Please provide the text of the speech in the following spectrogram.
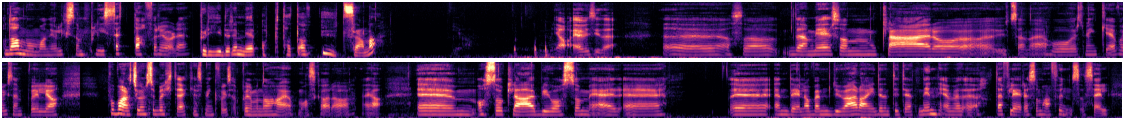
Og da må man jo liksom bli sett da, for å gjøre det. Blir dere mer opptatt av utseendet? Ja, jeg vil si det. Uh, altså, det er mer sånn klær og utseende, hår, sminke, eksempel. Ja. På barneskolen så brukte jeg ikke sminke, eksempel, men nå har jeg på maskara. Ja. Ehm, også klær blir jo også mer eh, eh, en del av hvem du er, da, identiteten din. Vet, det er flere som har funnet seg selv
